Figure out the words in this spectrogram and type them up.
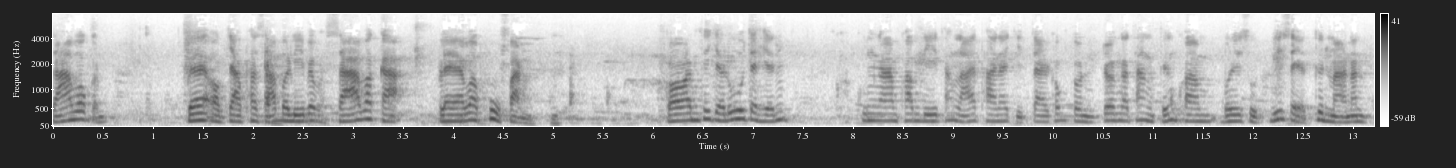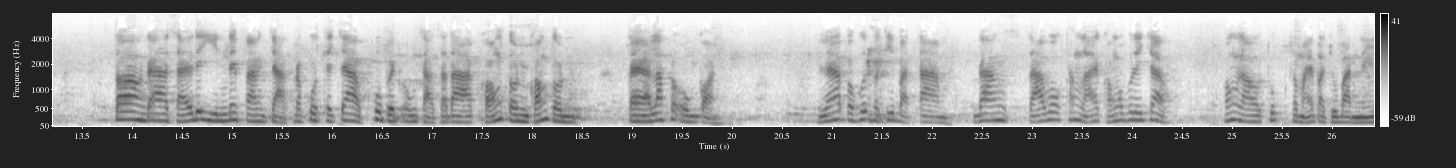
สาวกแปลออกจากภาษาบาลีแปลว่าสาวกะ แปลว่าผู้ฟัง ก่อนที่จะรู้จะเห็นคุณงามความดีทั้งหลายภายในจิตใจของตนจนกระทั่งถึงความบริสุทธิ์วิเศษขึ้นมานั้น ต้องได้อาศัยได้ยินได้ฟังจากพระพุทธเจ้า ผู้เป็นองค์ศาสดาของตนของตน แต่ละพระองค์ก่อน แล้วประพฤติปฏิบัติตาม ดังสาวกทั้งหลายของพระพุทธเจ้า ของเราทุกสมัยปัจจุบันนี้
